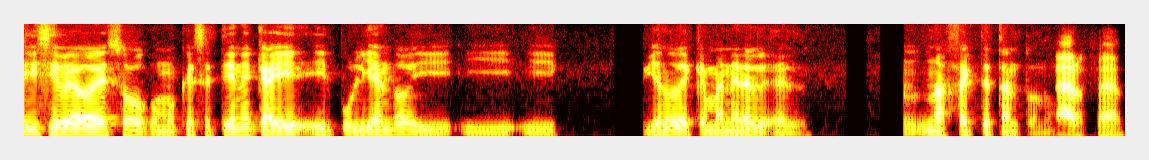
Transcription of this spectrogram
sí, sí veo eso como que se tiene que ir, ir puliendo y, viendo de qué manera el no afecte tanto, ¿no? Claro, claro.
